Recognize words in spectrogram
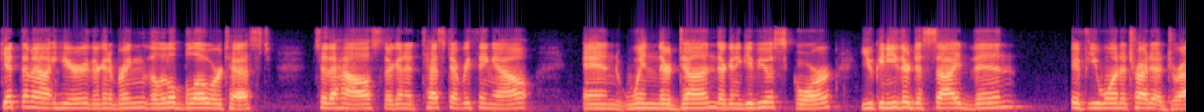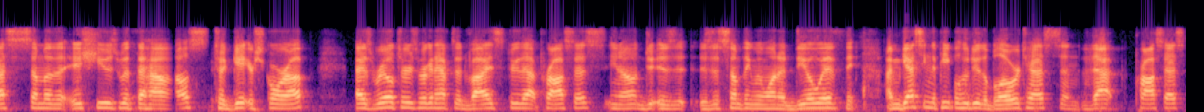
Get them out here. They're gonna bring the little blower test to the house. They're gonna test everything out, and when they're done, they're gonna give you a score. You can either decide then if you want to try to address some of the issues with the house to get your score up. As realtors, we're going to have to advise through that process. You know, is it, is this something we want to deal with? I'm guessing the people who do the blower tests and that process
